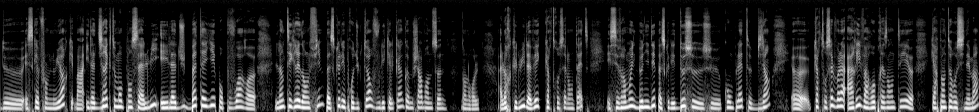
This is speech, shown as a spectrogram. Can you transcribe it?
de Escape from New York, ben, il a directement pensé à lui et il a dû batailler pour pouvoir euh, l'intégrer dans le film parce que les producteurs voulaient quelqu'un comme Charles Bronson dans le rôle. Alors que lui, il avait Kurt Russell en tête. Et c'est vraiment une bonne idée parce que les deux se, complètent bien. Euh, Kurt Russell voilà, arrive à représenter euh, Carpenter au cinéma.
